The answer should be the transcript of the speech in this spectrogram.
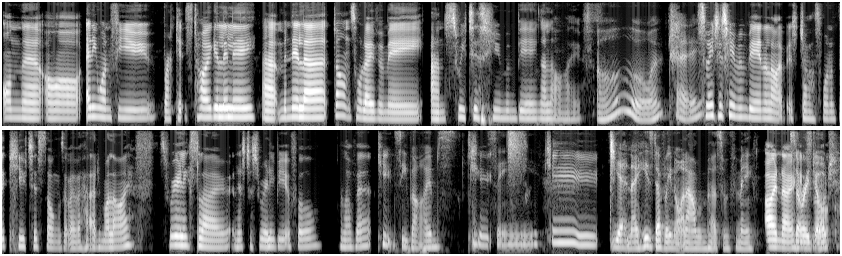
on there are Anyone for You, brackets Tiger Lily, uh, Manila, Dance All Over Me, and Sweetest Human Being Alive. Oh, okay. Sweetest Human Being Alive is just one of the cutest songs I've ever heard in my life. It's really slow and it's just really beautiful. I love it. Cutesy vibes. Cutesy. Cute. Yeah, no, he's definitely not an album person for me. I know. Sorry, George. not.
